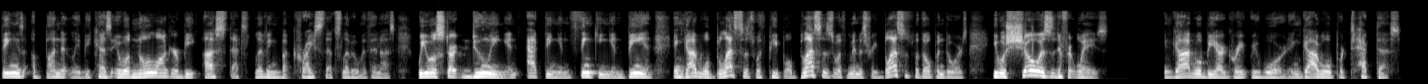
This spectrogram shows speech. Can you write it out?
things abundantly because it will no longer be us that's living, but Christ that's living within us. We will start doing and acting and thinking and being, and God will bless us with people, bless us with ministry, bless us with open doors. He will show us different ways, and God will be our great reward, and God will protect us.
